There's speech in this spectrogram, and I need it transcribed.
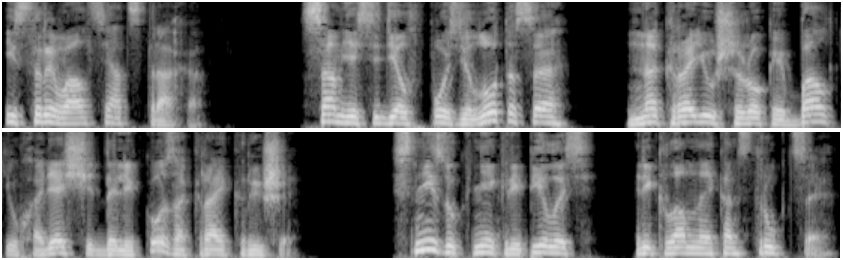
и срывался от страха. Сам я сидел в позе лотоса на краю широкой балки, уходящей далеко за край крыши. Снизу к ней крепилась рекламная конструкция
